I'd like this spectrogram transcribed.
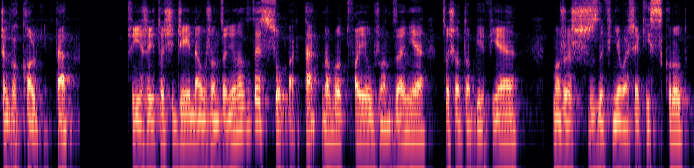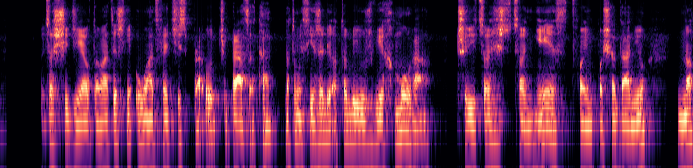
czegokolwiek, tak? Czy jeżeli to się dzieje na urządzeniu, no to to jest super, tak? No bo twoje urządzenie coś o tobie wie, możesz zdefiniować jakiś skrót, coś się dzieje automatycznie, ułatwia ci, ci pracę, tak? Natomiast jeżeli o tobie już wie chmura, czyli coś, co nie jest w twoim posiadaniu, no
